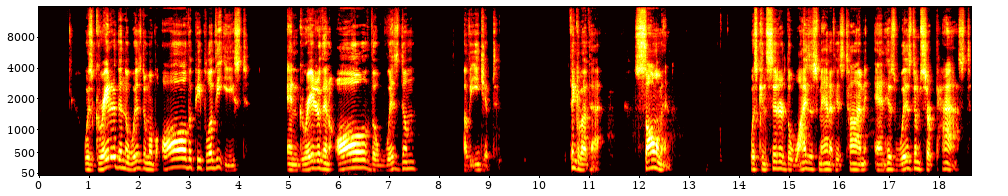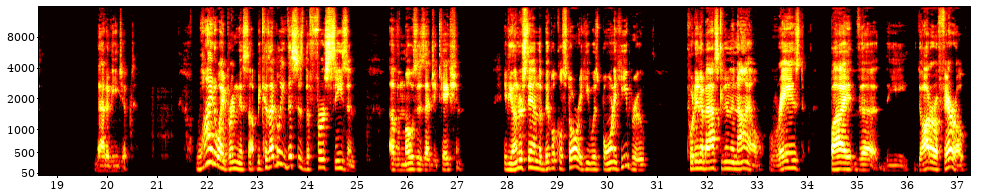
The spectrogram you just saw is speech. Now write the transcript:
was greater than the wisdom of all the people of the east and greater than all the wisdom of Egypt. Think about that. Solomon was considered the wisest man of his time, and his wisdom surpassed that of Egypt. Why do I bring this up? Because I believe this is the first season of Moses' education. If you understand the biblical story, he was born a Hebrew, put in a basket in the Nile, raised by the, the daughter of Pharaoh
